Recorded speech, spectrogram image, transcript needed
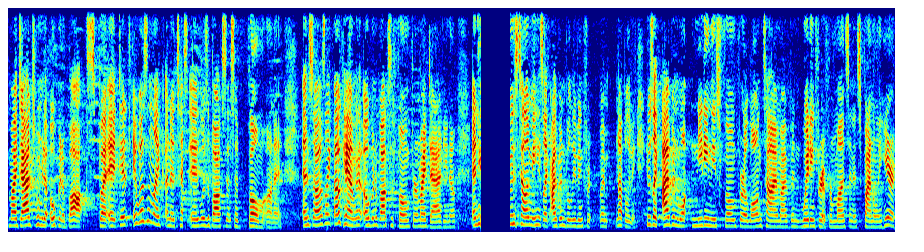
my dad told me to open a box, but it did. It wasn't like an attempt. It was a box that said foam on it, and so I was like, okay, I'm gonna open a box of foam for my dad, you know. And he, was telling me, he's like, I've been believing for, not believing. He was like, I've been wa- needing these foam for a long time. I've been waiting for it for months, and it's finally here.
